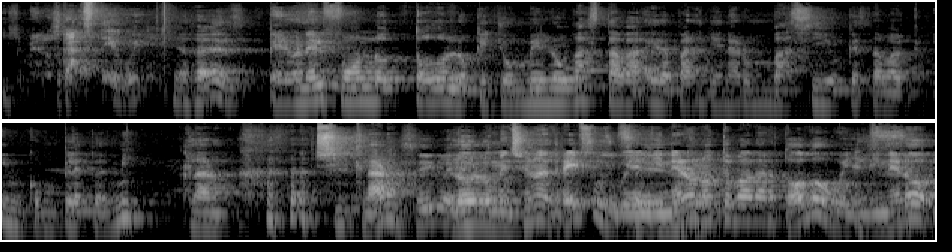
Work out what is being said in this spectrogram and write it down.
y me los gasté, güey, ya sabes. Pero en el fondo, todo lo que yo me lo gastaba era para llenar un vacío que estaba incompleto en mí. Claro. Sí, claro. Sí, güey. Lo, lo menciona Dreyfus, güey. el Sí, dinero sí. no te va a dar todo, güey. El dinero,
